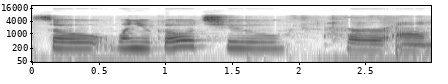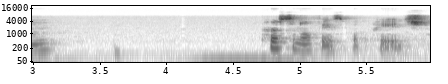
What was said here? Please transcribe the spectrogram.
So when you go to her um, personal Facebook page,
